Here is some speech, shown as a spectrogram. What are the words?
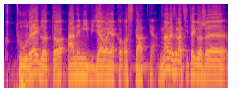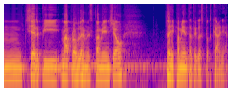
którego to Anemi widziała jako ostatnia. No ale z racji tego, że mm, cierpi, ma problemy z pamięcią, to nie pamięta tego spotkania.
